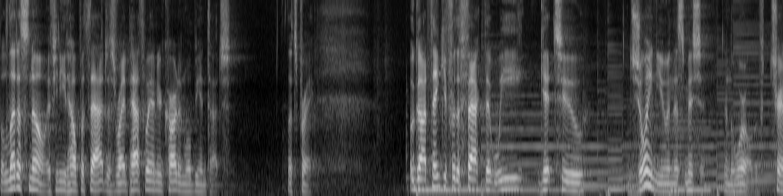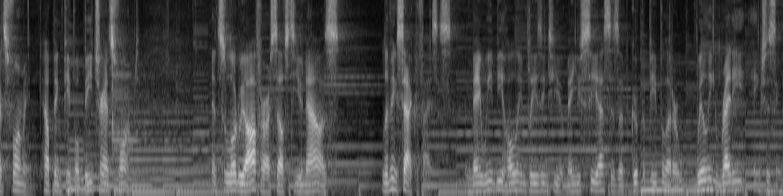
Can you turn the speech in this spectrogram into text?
But let us know if you need help with that. Just write Pathway on your card and we'll be in touch. Let's pray. Oh God, thank you for the fact that we get to join you in this mission in the world of transforming, helping people be transformed. And so, Lord, we offer ourselves to you now as living sacrifices. May we be holy and pleasing to you. May you see us as a group of people that are willing, ready, anxious, and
